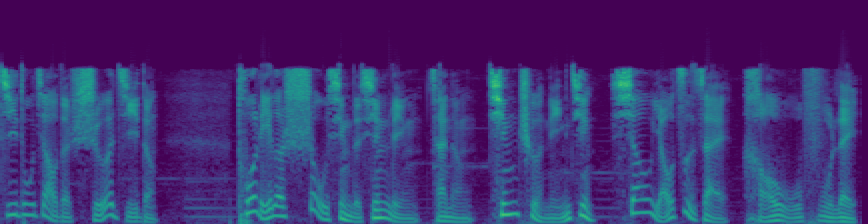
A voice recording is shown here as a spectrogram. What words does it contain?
基督教的舍己等，脱离了兽性的心灵，才能清澈宁静、逍遥自在，毫无负累。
